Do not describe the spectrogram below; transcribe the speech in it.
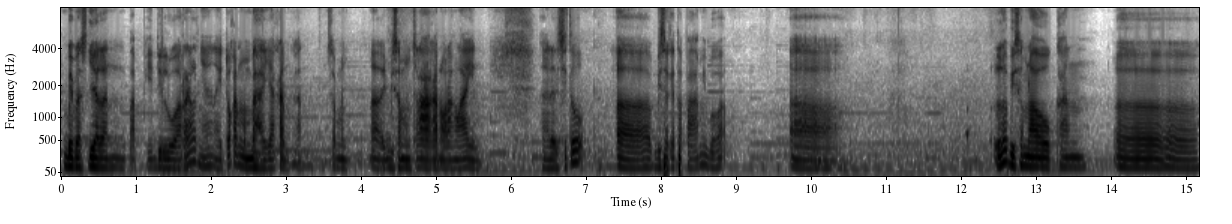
bebas jalan tapi di luar relnya, nah itu akan membahayakan kan, bisa, men, uh, bisa mencelakakan orang lain. Nah dari situ uh, bisa kita pahami bahwa uh, lo bisa melakukan uh,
